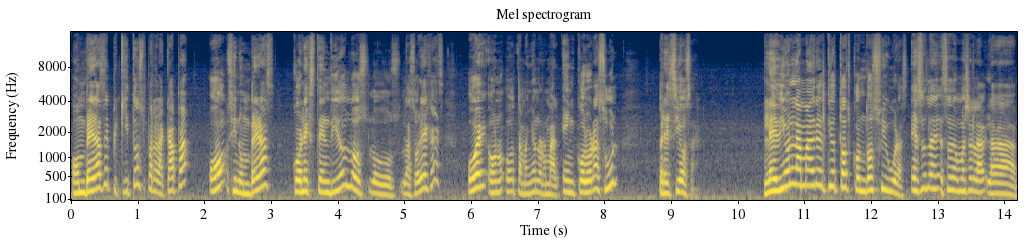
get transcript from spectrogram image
hombreras de piquitos para la capa o sin hombreras con extendidos los, las orejas o, tamaño normal. En color azul, preciosa. Le dio en la madre el tío Todd con dos figuras. Eso, eso demuestra la,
